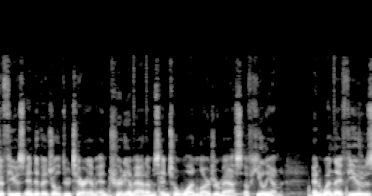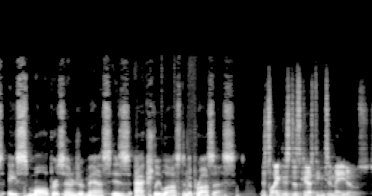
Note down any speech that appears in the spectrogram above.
to fuse individual deuterium and tritium atoms into one larger mass of helium. And when they fuse, a small percentage of mass is actually lost in the process. It's like this disgusting tomatoes.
